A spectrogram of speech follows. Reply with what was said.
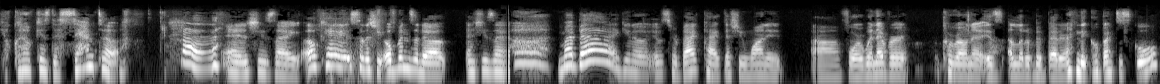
yo creo que es de Santa. And she's like, okay. So then she opens it up and she's like, oh, my bag. You know, it was her backpack that she wanted uh, for whenever Corona is a little bit better and they go back to school.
